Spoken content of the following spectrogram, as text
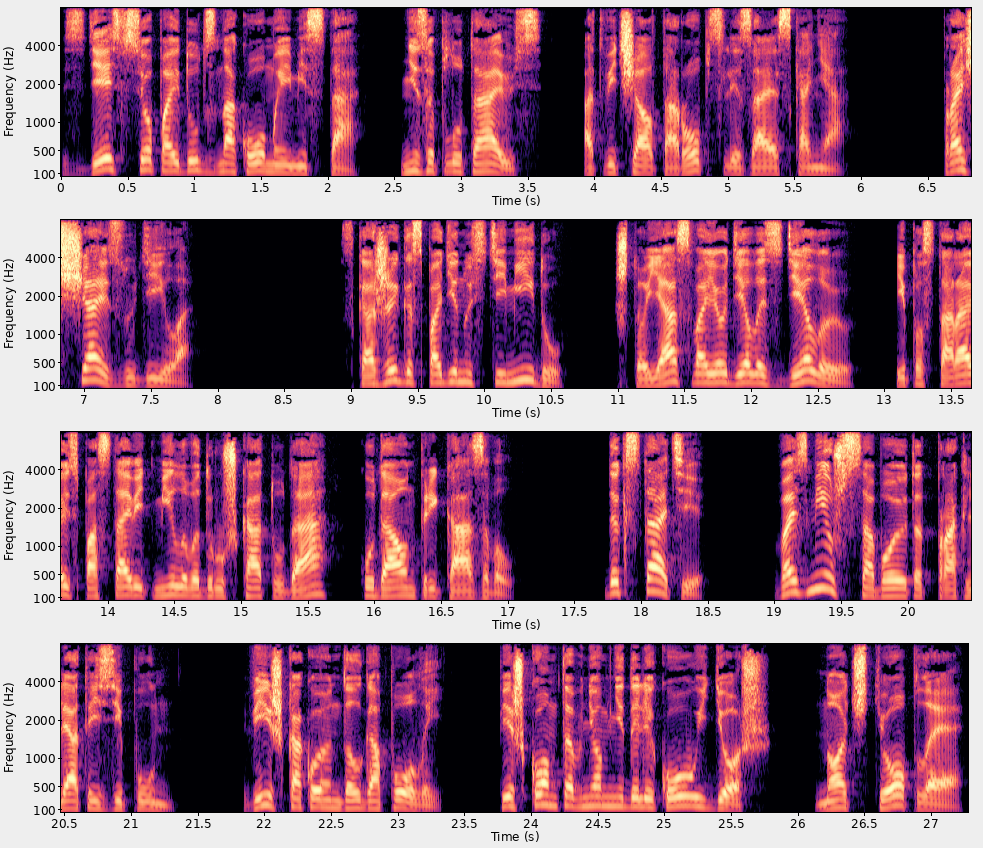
здесь все пойдут знакомые места. Не заплутаюсь», — отвечал Тороп, слезая с коня. «Прощай, зудила. Скажи господину Стемиду, что я свое дело сделаю, и постараюсь поставить милого дружка туда, куда он приказывал. Да, кстати, возьми уж с собой этот проклятый зипун. Вишь, какой он долгополый. Пешком-то в нем недалеко уйдешь. Ночь теплая,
